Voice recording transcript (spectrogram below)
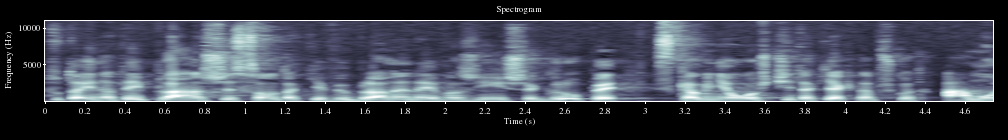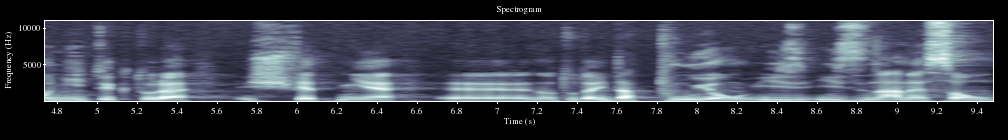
Tutaj na tej planszy są takie wybrane najważniejsze grupy. Skamieniałości takie jak na przykład amonity, które świetnie e, no, tutaj datują i, i znane są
